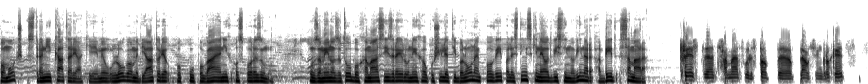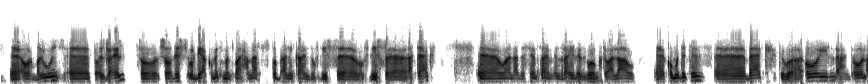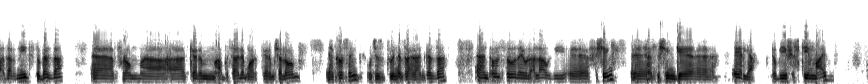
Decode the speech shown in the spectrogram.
pomoč strani Katarja, ki je imel vlogo medijatorja v, v pogajanjih o sporazumu. V zameno za to bo Hamas Izraelu nehal pošiljati balone, pove palestinski neodvisni novinar Abed Samara. First, that Hamas will stop uh, launching rockets uh, or balloons uh, to Israel. So, so this will be a commitment by Hamas to stop any kind of this uh, of these uh, attacks. Uh, while at the same time, Israel is going to allow commodities back to oil and all other needs to Gaza from Kerem Abu Salem or Kerem Shalom uh, crossing, which is between Israel and Gaza. And also, they will allow the uh, fishing uh, fishing uh, area to be 15 miles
